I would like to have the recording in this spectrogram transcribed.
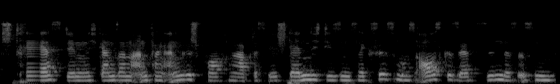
Stress, den ich ganz am Anfang angesprochen habe, dass wir ständig diesem Sexismus ausgesetzt sind. Das ist ein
